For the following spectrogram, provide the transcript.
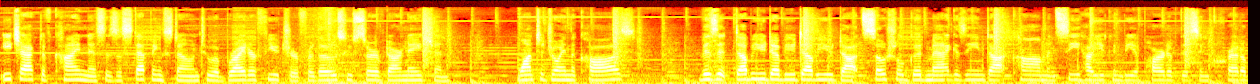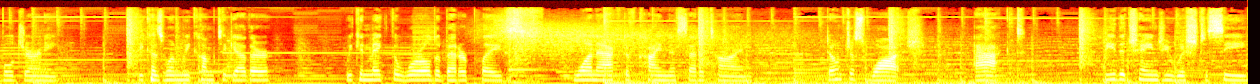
Each act of kindness is a stepping stone to a brighter future for those who served our nation. Want to join the cause? Visit www.socialgoodmagazine.com and see how you can be a part of this incredible journey. Because when we come together, we can make the world a better place, one act of kindness at a time. Don't just watch, act. Be the change you wish to see.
